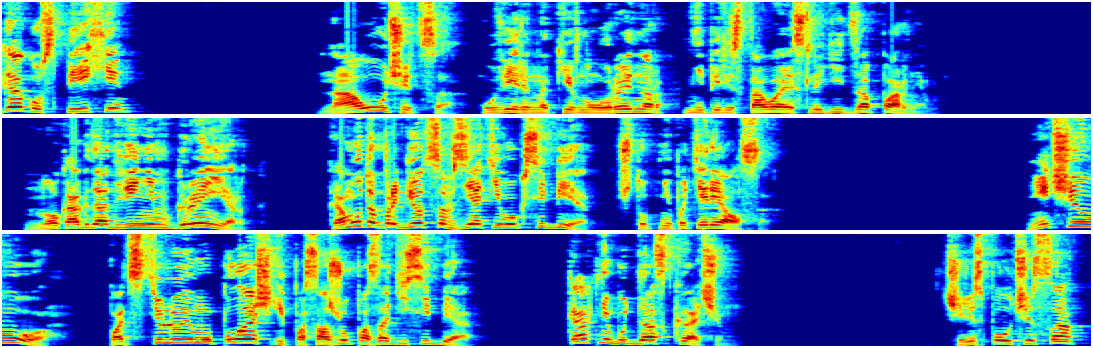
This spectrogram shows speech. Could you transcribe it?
как успехи?» «Научится», — уверенно кивнул Рейнер, не переставая следить за парнем. «Но когда двинем в Грейнярд, кому-то придется взять его к себе, чтоб не потерялся». «Ничего, подстелю ему плащ и посажу позади себя. Как-нибудь доскачем». Через полчаса,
